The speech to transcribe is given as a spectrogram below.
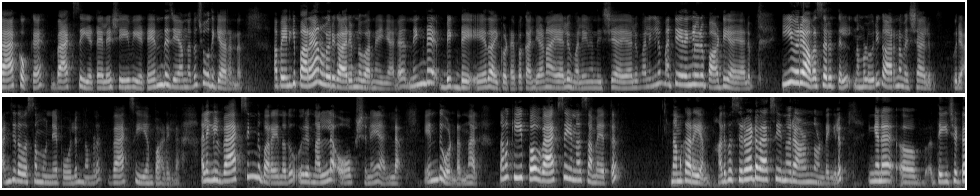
ബാക്കൊക്കെ വാക്സ് ചെയ്യട്ടെ അല്ലെങ്കിൽ ഷേവ് ചെയ്യട്ടെ എന്ത് ചെയ്യാമെന്നൊക്കെ ചോദിക്കാറുണ്ട്. അപ്പോൾ എനിക്ക് പറയാനുള്ള ഒരു കാര്യം എന്ന് പറഞ്ഞു കഴിഞ്ഞാൽ നിങ്ങളുടെ ബിഗ് ഡേ ഏതായിക്കോട്ടെ ഇപ്പോൾ കല്യാണം ആയാലും അല്ലെങ്കിൽ നിശ്ചയമായാലും അല്ലെങ്കിൽ മറ്റേതെങ്കിലും ഒരു പാർട്ടി ആയാലും ഈ ഒരു അവസരത്തിൽ നമ്മൾ ഒരു കാരണവശാലും ഒരു അഞ്ച് ദിവസം മുന്നേ പോലും നമ്മൾ വാക്സ് ചെയ്യാൻ പാടില്ല. അല്ലെങ്കിൽ വാക്സിൻ എന്ന് പറയുന്നത് ഒരു നല്ല ഓപ്ഷനേ അല്ല. എന്തുകൊണ്ടെന്നാൽ നമുക്ക് ഇപ്പോൾ വാക്സ് ചെയ്യുന്ന സമയത്ത് നമുക്കറിയാം അതിപ്പോൾ സ്ഥിരമായിട്ട് വാക്സ് ചെയ്യുന്നവരാണെന്നുണ്ടെങ്കിലും ഇങ്ങനെ തേച്ചിട്ട്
